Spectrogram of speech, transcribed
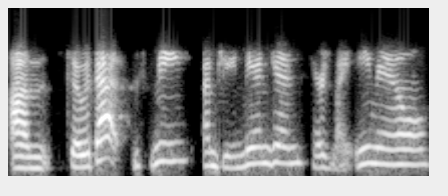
Um, so with that, it's me. I'm Jean Mangan. Here's my email.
